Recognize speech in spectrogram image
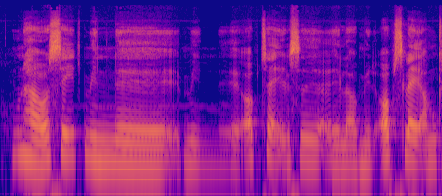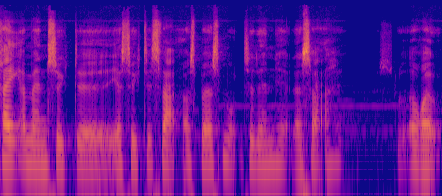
hun har også set min, øh, min øh, optagelse, eller mit opslag omkring, at man søgte, jeg søgte svar og spørgsmål til den her, eller svar, slud og røv.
